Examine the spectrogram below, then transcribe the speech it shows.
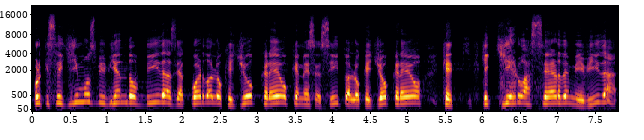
Porque seguimos viviendo vidas de acuerdo a lo que yo creo que necesito, a lo que yo creo que, que quiero hacer de mi vida.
